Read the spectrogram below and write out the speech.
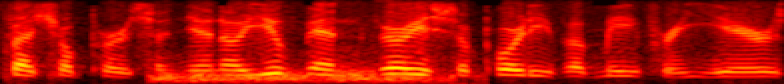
special person. You know, you've been very supportive of me for years.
